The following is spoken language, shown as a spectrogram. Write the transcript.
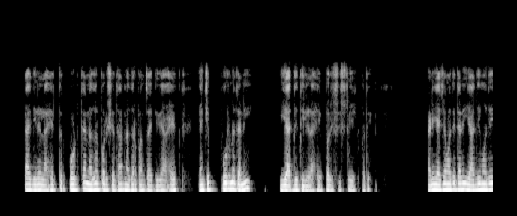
काय दिलेलं आहे? तर कोणत्या नगर परिषदा नगरपंचायती आहेत? यांची पूर्ण त्यांनी यादी दिलेली आहे परिशिष्ट एक मध्ये आणि याच्यामध्ये त्यांनी यादीमध्ये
